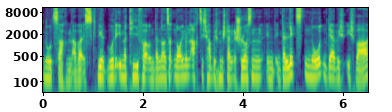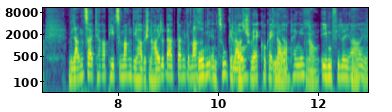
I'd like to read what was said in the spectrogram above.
Notsachen, aber es wird, wurde immer tiefer und dann 1989 habe ich mich dann entschlossen, in, in der letzten Not, in der ich, ich war, eine Langzeittherapie zu machen, die habe ich in Heidelberg dann gemacht. Drogenentzug, genau. du warst schwer kokainabhängig, genau, genau. eben viele Jahre. Ja. Ja.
